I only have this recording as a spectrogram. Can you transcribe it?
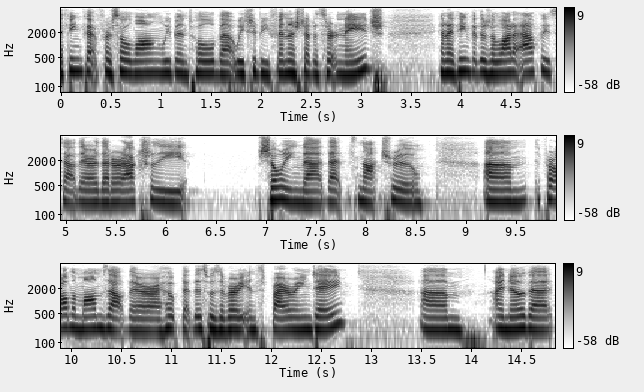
I think that for so long we've been told that we should be finished at a certain age. And I think that there's a lot of athletes out there that are actually showing that that's not true. Um, for all the moms out there, I hope that this was a very inspiring day. Um, I know that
